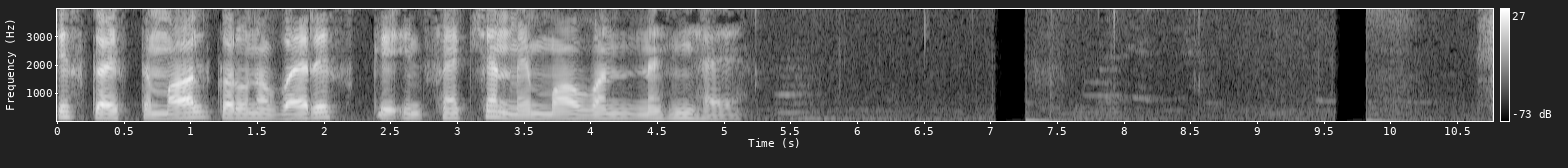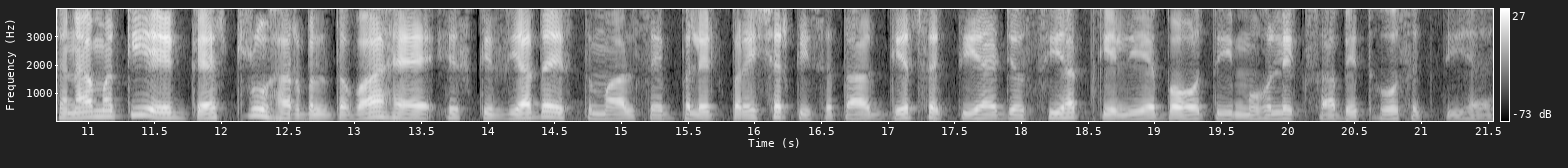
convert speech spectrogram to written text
اس کا استعمال کرونا وائرس کے انفیکشن میں معاون نہیں ہے۔ سنامکی ایک گیسٹرو ہربل دوا ہے۔ اس کے زیادہ استعمال سے بلڈ پریشر کی سطح گر سکتی ہے، جو صحت کے لیے بہت ہی مہلک ثابت ہو سکتی ہے۔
